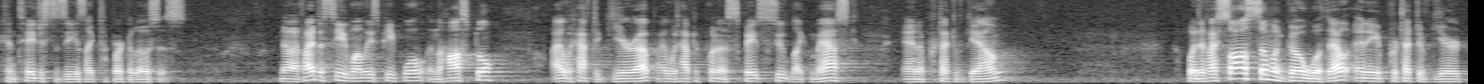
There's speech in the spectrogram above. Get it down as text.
contagious disease like tuberculosis. Now, if I had to see one of these people in the hospital, I would have to gear up. I would have to put on a spacesuit like mask and a protective gown. But if I saw someone go without any protective gear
